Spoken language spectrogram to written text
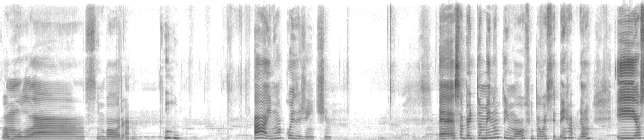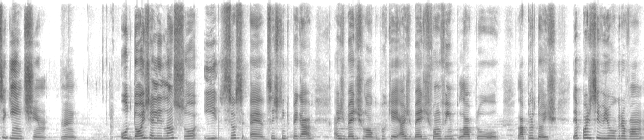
Vamos lá, simbora. Uhul. Ah, e uma coisa, gente. É, essa bird também não tem morph, então vai ser bem rapidão. E é o seguinte... Hum, o 2 ele lançou e se você, é, vocês têm que pegar as badges logo, porque as badges vão vir lá pro lá pro 2. Depois desse vídeo eu vou gravar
